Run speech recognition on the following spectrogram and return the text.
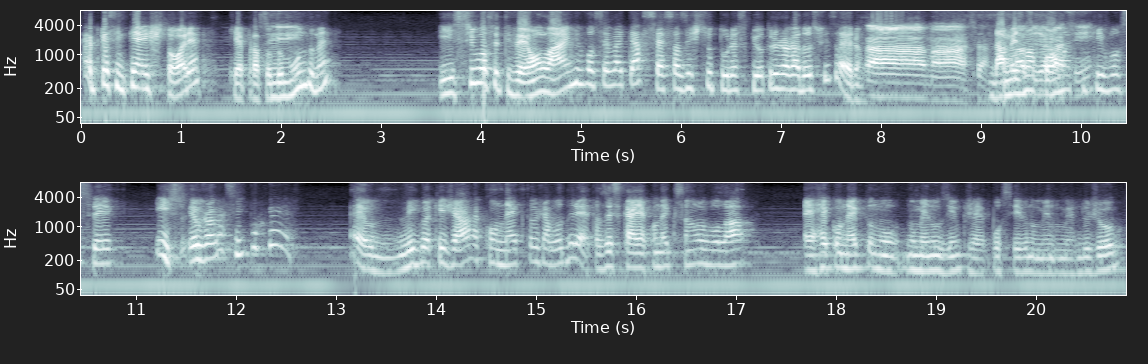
É porque assim, tem a história, que é para todo mundo, né? E se você tiver online, você vai ter acesso às estruturas que outros jogadores fizeram. Ah, massa. Da mesma forma assim? que você. Isso, eu jogo assim porque. É, eu ligo aqui já, conecto, eu já vou direto. Às vezes cai a conexão, eu vou lá, é, reconecto no, no menuzinho, que já é possível no menu mesmo do jogo.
